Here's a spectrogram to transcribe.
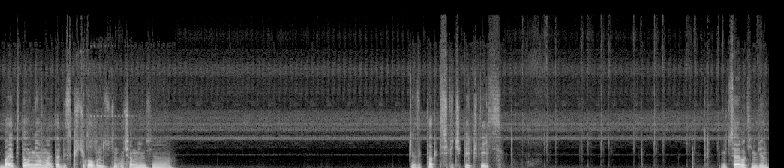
Baya pite oynayan var da biz küçük olduğumuz için uçamıyoruz ya. Yazık tatlış küçük bir piteyiz. Yüksel bakayım canım.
